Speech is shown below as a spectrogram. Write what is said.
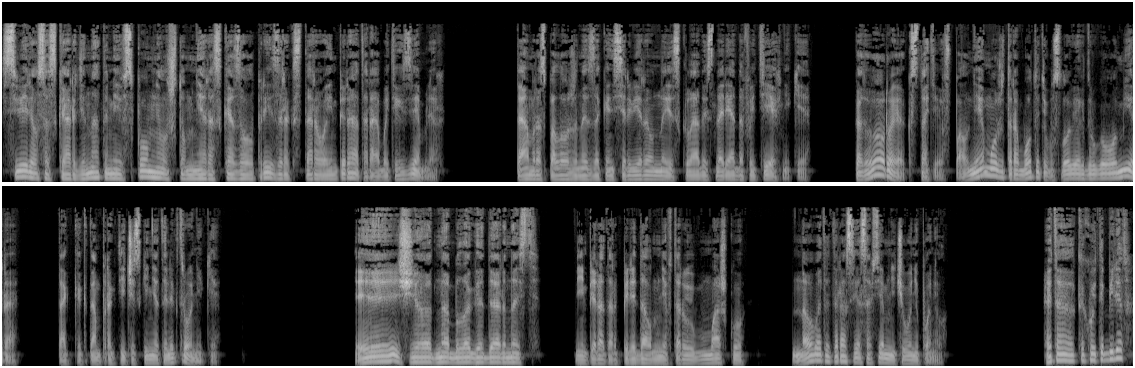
Сверился с координатами и вспомнил, что мне рассказывал призрак старого императора об этих землях. Там расположены законсервированные склады снарядов и техники, которая, кстати, вполне может работать в условиях другого мира, так как там практически нет электроники. «И еще одна благодарность», — император передал мне вторую бумажку, но в этот раз я совсем ничего не понял. «Это какой-то билет?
